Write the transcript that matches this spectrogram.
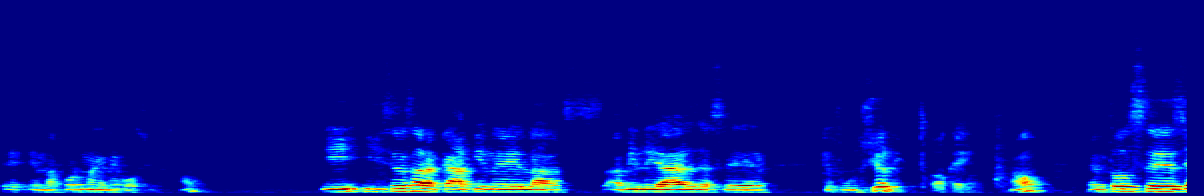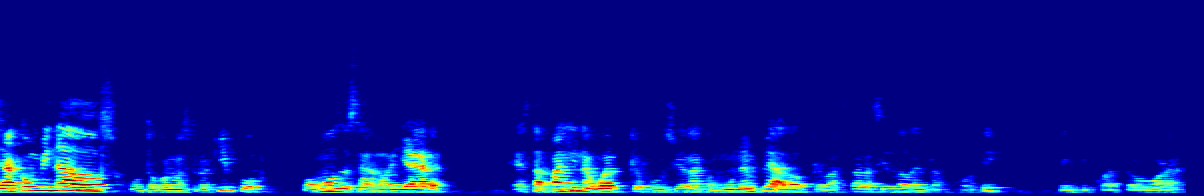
eh, en la forma de negocios, ¿no? Y, y César acá tiene las habilidades de hacer que funcione. ok. ¿no? Entonces, ya combinados, junto con nuestro equipo, vamos a desarrollar esta página web que funciona como un empleado que va a estar haciendo ventas por ti, 24 horas,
